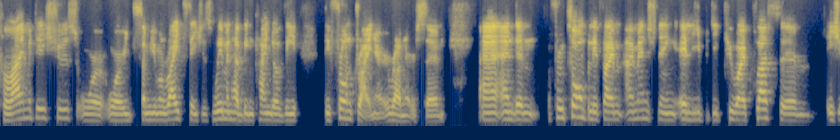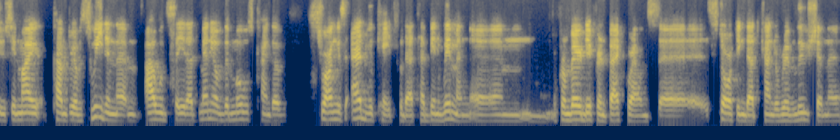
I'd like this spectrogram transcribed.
climate issues or or some human rights issues, women have been kind of the the front runner runners. Um, and um, for example, if I'm, I'm mentioning LGBTQI plus um, issues in my country of Sweden, um, I would say that many of the most kind of strongest advocates for that have been women um, from very different backgrounds, uh, starting that kind of revolution uh,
